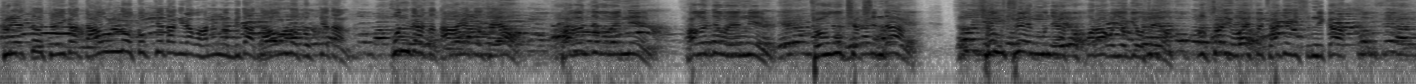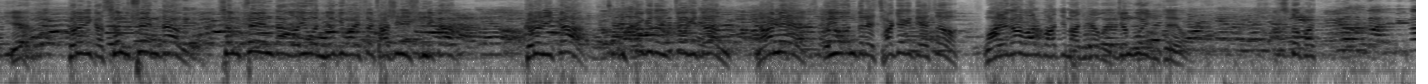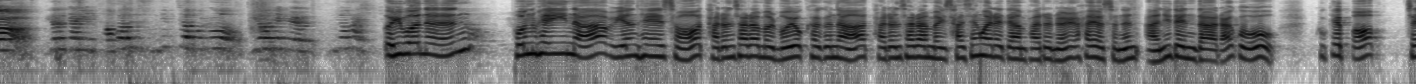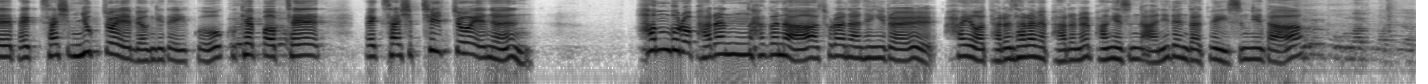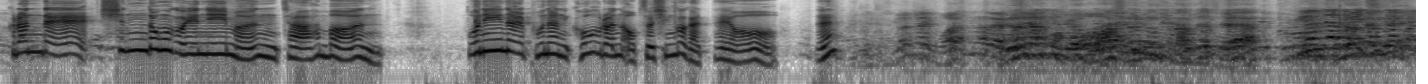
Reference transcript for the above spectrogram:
그래서 저희가 나홀로 독재당이라고 하는 겁니다. 나홀로 독재당. 혼자서 다 해드세요. 박은정 의원님, 박은정 의원님, 조국 혁신당 성추행 문제나 똑바로 하고 여기 오세요. 법사위 와 있을 자격 있습니까? 예. 그러니까 성추행당, 성추행당 의원 여기 와 있을 자신 있습니까? 그러니까 이쪽이든 이쪽이든 남의 의원들의 자격에 대해서 왈가왈부하지 마시라고요. 정보해 주세요. 스톱하. 이러는 거 아닙니까? 위원장님 적어도 중립적으로 위원회를 운영하시. 의원은 본회의나 위원회에서 다른 사람을 모욕하거나 다른 사람의 사생활에 대한 발언을 하여서는 아니 된다라고 국회법 제146조에 명기돼 있고 국회법 제147조에는 함부로 발언하거나 소란한 행위를 하여 다른 사람의 발언을 방해해서는 아니 된다 돼 있습니다. 그런데 신동욱 의원님은 자 한번 본인을 보는 거울은 없으신 것 같아요. 네?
